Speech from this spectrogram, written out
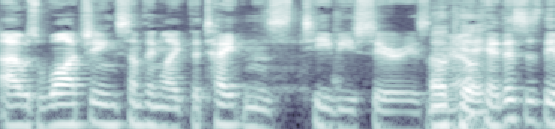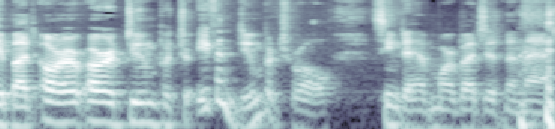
I was watching something like the Titans TV series. I'm like, Okay. okay, this is the budget, or or Doom Patrol. Even Doom Patrol seemed to have more budget than that.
